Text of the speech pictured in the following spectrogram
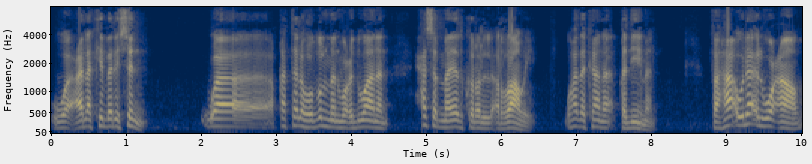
وعلى كبر سن وقتله ظلما وعدوانا حسب ما يذكر الراوي. وهذا كان قديما. فهؤلاء الوعاظ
